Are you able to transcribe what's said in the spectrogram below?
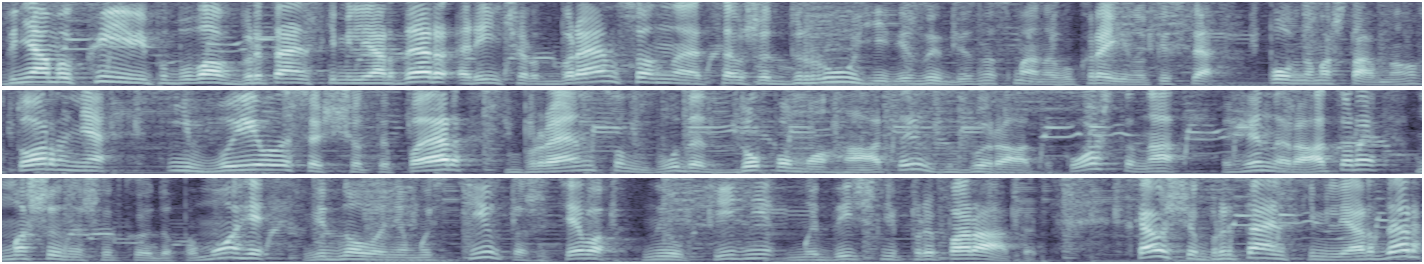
Днями в Києві побував британський мільярдер Річард Бренсон. Це вже другий візит бізнесмена в Україну після повномасштабного вторгнення. І виявилося, що тепер Бренсон буде допомагати збирати кошти на генератори, машини швидкої допомоги, відновлення мостів та життєво необхідні медичні препарати. Цікаво, що британський мільярдер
